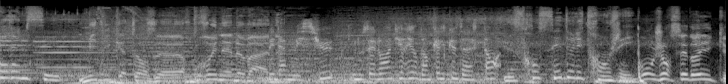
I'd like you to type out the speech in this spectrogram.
RMC. Midi 14h, Brunet Neumann. Mesdames, Messieurs, nous allons acquérir dans quelques instants Le français de l'étranger. Bonjour Cédric.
